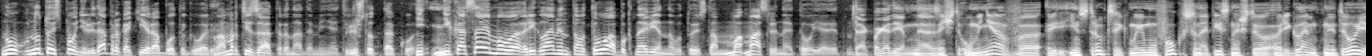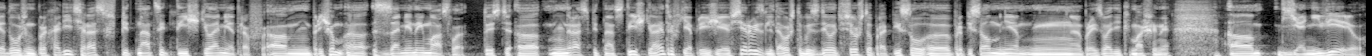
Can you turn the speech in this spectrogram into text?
ну, ну, то есть поняли, да, про какие работы говорю? Амортизаторы надо менять или что-то такое. Не, не касаемого регламентного ТО обыкновенного, то есть там масляное ТО я это... Так, погоди. Значит, у меня в э, инструкции к моему фокусу написано, что регламентное ТО я должен проходить раз в 15 тысяч километров. Причем э, с заменой масла. То есть раз в 15 тысяч километров я приезжаю в сервис для того, чтобы сделать все, что прописал, э, прописал мне производитель машины. Я не верю.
